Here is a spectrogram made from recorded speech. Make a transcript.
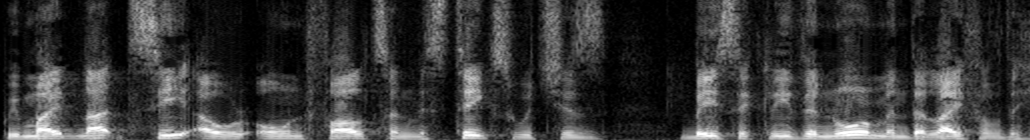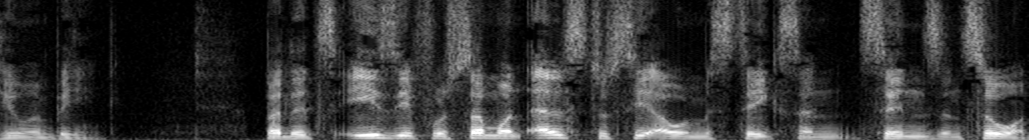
We might not see our own faults and mistakes, which is basically the norm in the life of the human being. But it's easy for someone else to see our mistakes and sins and so on.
